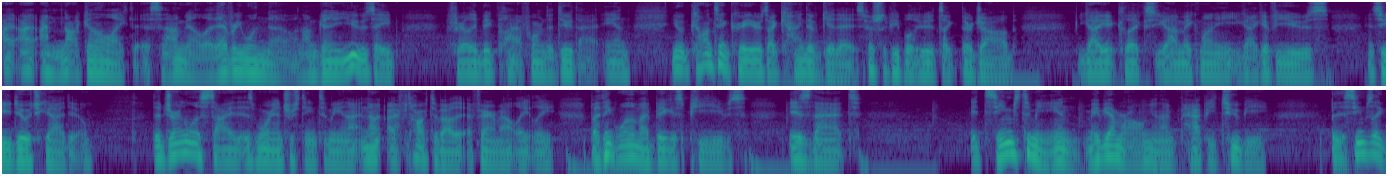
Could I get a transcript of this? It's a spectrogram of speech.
I, I i'm not gonna like this and i'm gonna let everyone know and i'm gonna use a fairly big platform to do that. And you know content creators i kind of get it especially people who it's like their job. You gotta get clicks you gotta make money you gotta get views and so you do what you gotta do the journalist side is more interesting to me, and, I, and I've talked about it a fair amount lately. But I think one of my biggest peeves is that it seems to me, and maybe I'm wrong, and I'm happy to be, but it seems like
